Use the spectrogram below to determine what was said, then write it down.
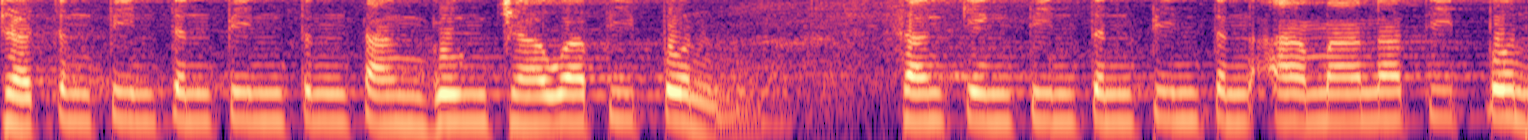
dateng pinten-pinten tanggung jawabipun saking pinten-pinten amanatipun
